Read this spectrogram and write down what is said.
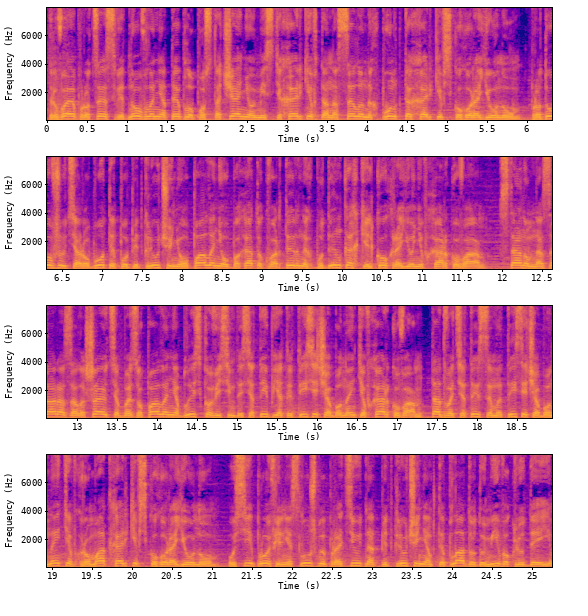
Триває процес відновлення теплопостачання у місті Харків та населених пунктах Харківського району. Продовжуються роботи по підключенню опалення у багатоквартирних будинках кількох районів Харкова. Станом на зараз залишаються без опалення близько 85 тисяч абонентів Харкова та 27 тисяч абонентів громад Харківського району. Усі профільні служби працюють над підключенням тепла до домівок людей.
